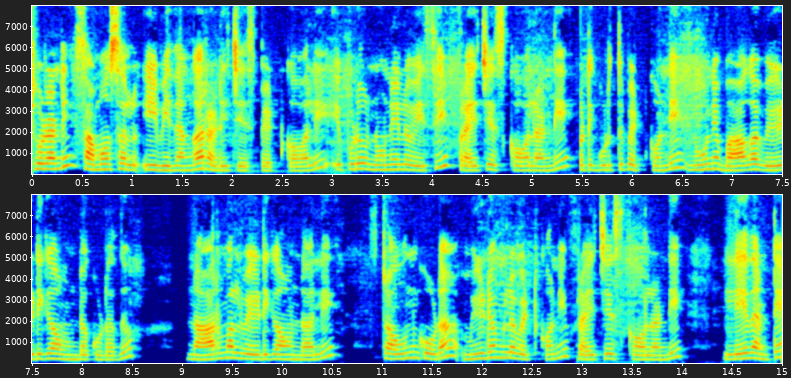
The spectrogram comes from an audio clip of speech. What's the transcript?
చూడండి సమోసాలు ఈ విధంగా రెడీ చేసి పెట్టుకోవాలి. ఇప్పుడు నూనెలో వేసి ఫ్రై చేసుకోవాలండి. ఒకటి గుర్తు పెట్టుకోండి నూనె బాగా వేడిగా ఉండకూడదు. నార్మల్ వేడిగా ఉండాలి. స్టవ్ను కూడా మీడియంలో పెట్టుకొని ఫ్రై చేసుకోవాలండి. లేదంటే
